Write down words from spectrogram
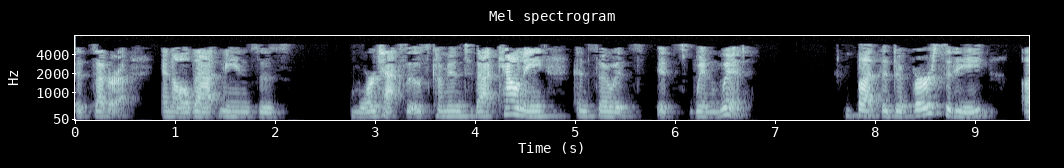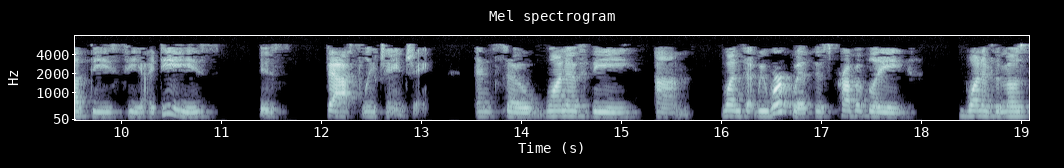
et cetera. And all that means is more taxes come into that county. And so it's, it's win-win. But the diversity of these CIDs is vastly changing. And so one of the um, ones that we work with is probably one of the most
